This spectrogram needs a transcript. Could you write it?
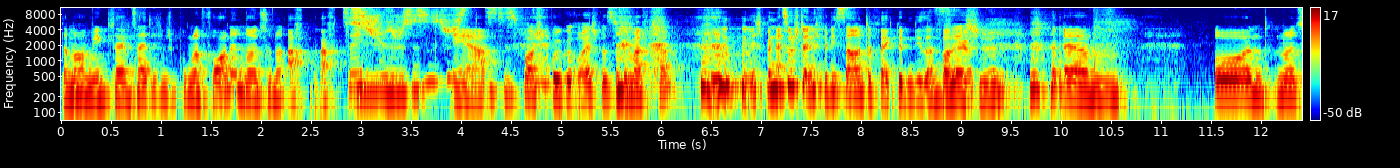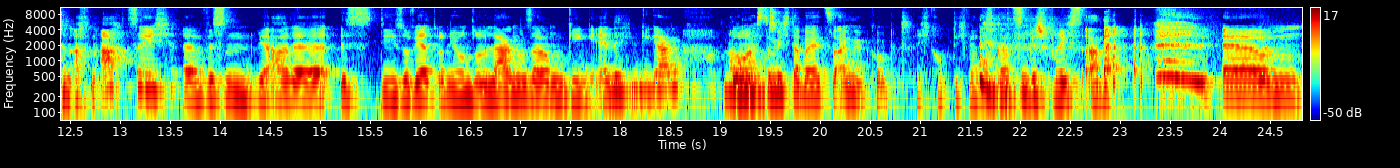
Dann machen wir einen kleinen zeitlichen Sprung nach vorne, 1988. Ja. Das ist dieses Vorspulgeräusch, was ich gemacht habe. Ich bin zuständig für die Soundeffekte in dieser Folge. Sehr schön. ähm, und 1988, äh, wissen wir alle, ist die Sowjetunion so langsam gegen Ende hingegangen. Warum und hast du mich dabei jetzt so angeguckt? Ich gucke dich während des ganzen Gesprächs an. ähm,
